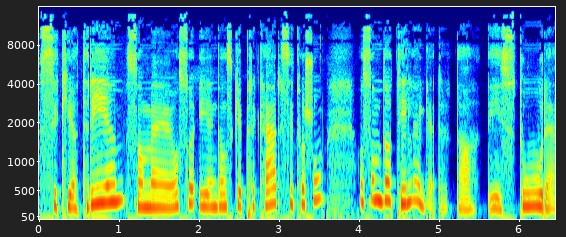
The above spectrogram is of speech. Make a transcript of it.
psykiatrien, som er også i en ganske prekær situasjon, og som da tillegger da de store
